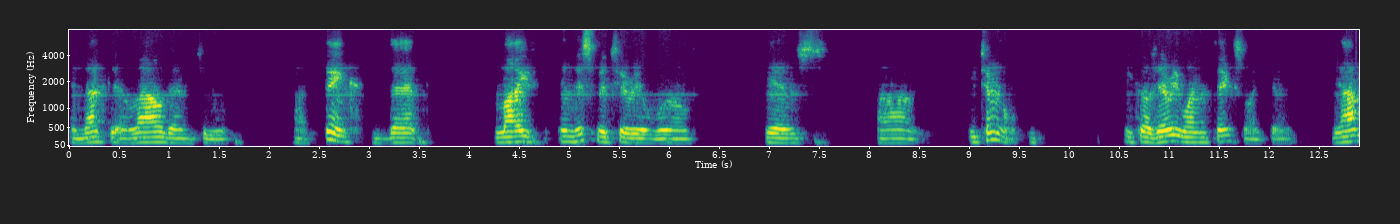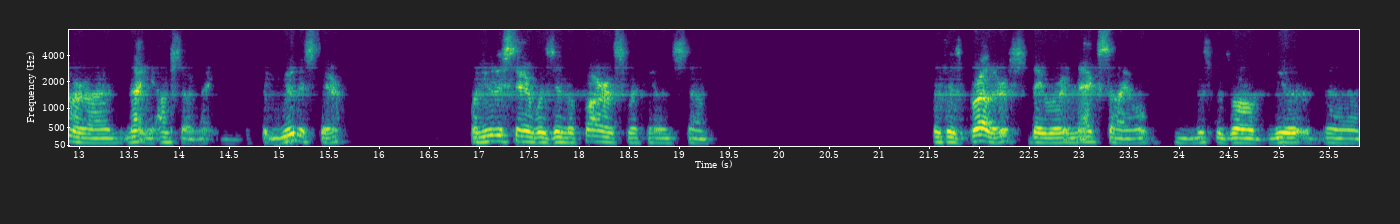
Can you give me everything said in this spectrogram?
and not to allow them to uh, think that life in this material world is uh, eternal because everyone thinks like that. Yamara, not I'm sorry, not, but Yudhisthira, when Yudhisthira was in the forest with his um, with his brothers, they were in exile. This was all uh,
